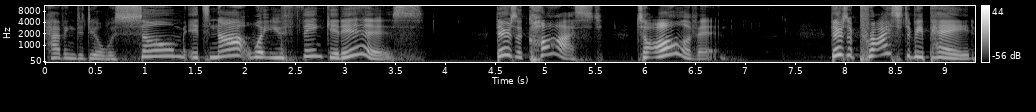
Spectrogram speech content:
having to deal with so it's not what you think it is. There's a cost to all of it. There's a price to be paid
